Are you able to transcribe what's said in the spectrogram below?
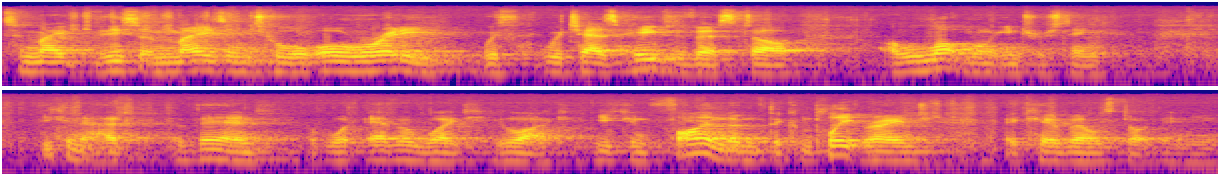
to make this amazing tool already with which has heaps of versatile a lot more interesting, you can add a band of whatever weight you like. You can find them, the complete range, at kettlebells.nu.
